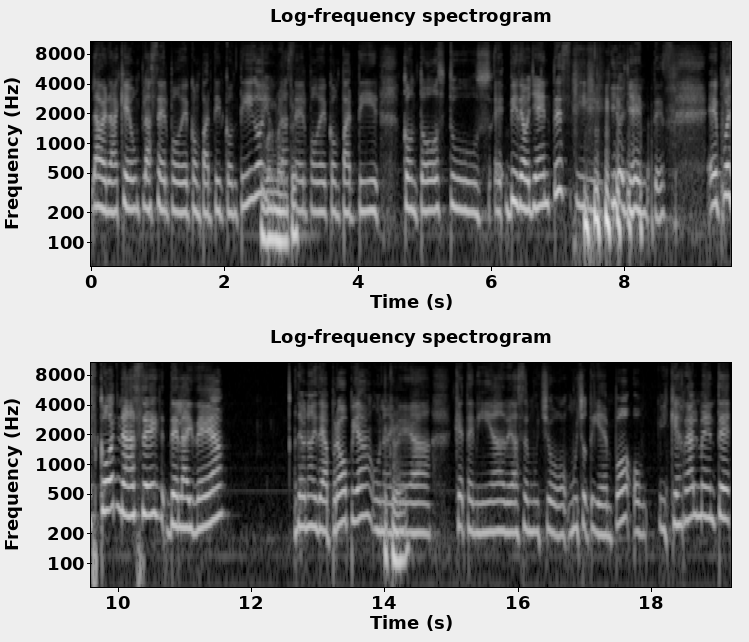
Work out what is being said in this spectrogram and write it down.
La verdad que es un placer poder compartir contigo y un placer poder compartir con todos tus eh, videoyentes y, oyentes. Eh, pues COD nace de la idea, de una idea propia, una idea que tenía de hace mucho, mucho tiempo y que realmente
